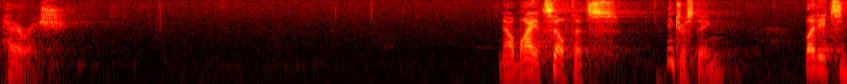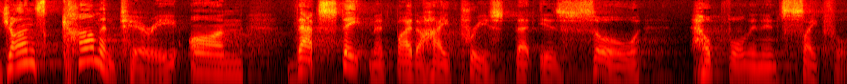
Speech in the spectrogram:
perish. Now, by itself, that's interesting, but it's John's commentary on that statement by the high priest that is so helpful and insightful.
